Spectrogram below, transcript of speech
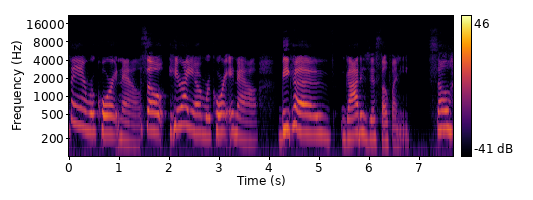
saying record now. So here I am recording now because God is just so funny. So,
